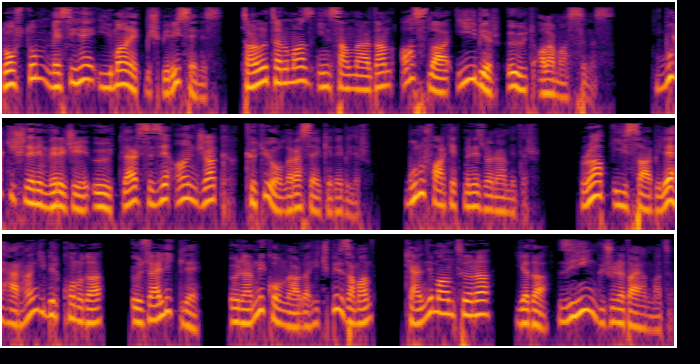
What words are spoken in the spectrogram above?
Dostum Mesih'e iman etmiş biriyseniz Tanrı tanımaz insanlardan asla iyi bir öğüt alamazsınız. Bu kişilerin vereceği öğütler sizi ancak kötü yollara sevk edebilir. Bunu fark etmeniz önemlidir. Rab İsa bile herhangi bir konuda özellikle önemli konularda hiçbir zaman kendi mantığına ya da zihin gücüne dayanmadı.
